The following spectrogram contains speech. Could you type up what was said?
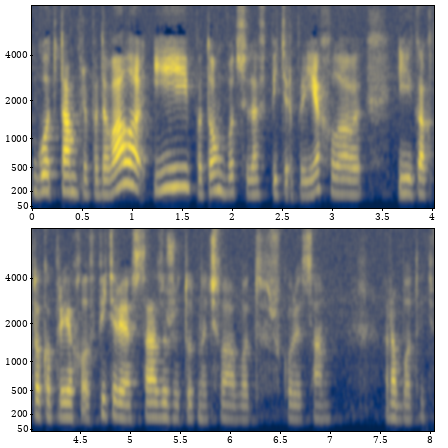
Год там преподавала, и потом вот сюда в Питер приехала. И как только приехала в Питер, я сразу же тут начала вот в школе сам работать.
